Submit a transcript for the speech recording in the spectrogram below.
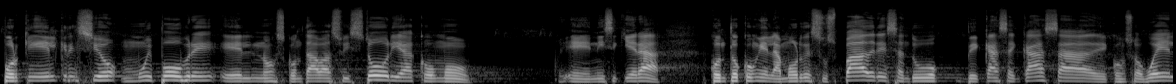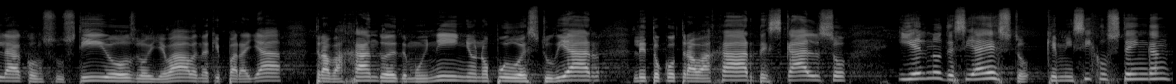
Porque él creció muy pobre, él nos contaba su historia, como eh, ni siquiera contó con el amor de sus padres, anduvo de casa en casa, con su abuela, con sus tíos, lo llevaban de aquí para allá, trabajando desde muy niño, no pudo estudiar, le tocó trabajar descalzo. Y él nos decía esto, que mis hijos tengan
